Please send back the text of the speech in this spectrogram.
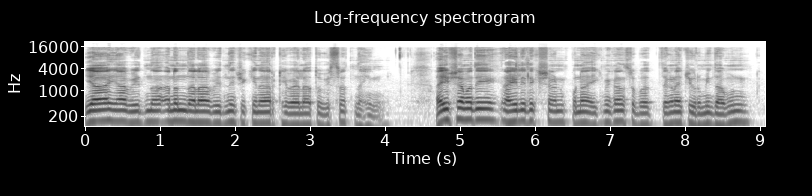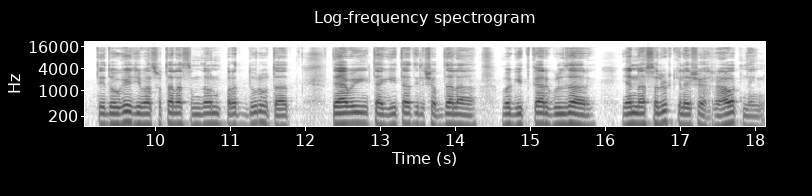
या या वेदना आनंदाला वेदनेची किनार ठेवायला तो विसरत नाही. आयुष्यामध्ये राहिलेले क्षण पुन्हा एकमेकांसोबत जगण्याची उर्मी दाबून ते दोघे जेव्हा स्वतःला समजावून परत दूर होतात त्यावेळी त्या गीतातील शब्दाला व गीतकार गुलजार यांना सल्यूट केल्याशिवाय राहत नाही.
